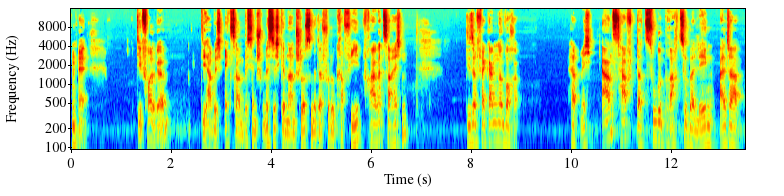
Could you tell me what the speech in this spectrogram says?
die Folge, die habe ich extra ein bisschen schmissig genannt, Schluss mit der Fotografie, Fragezeichen. Diese vergangene Woche hat mich ernsthaft dazu gebracht zu überlegen, Alter,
